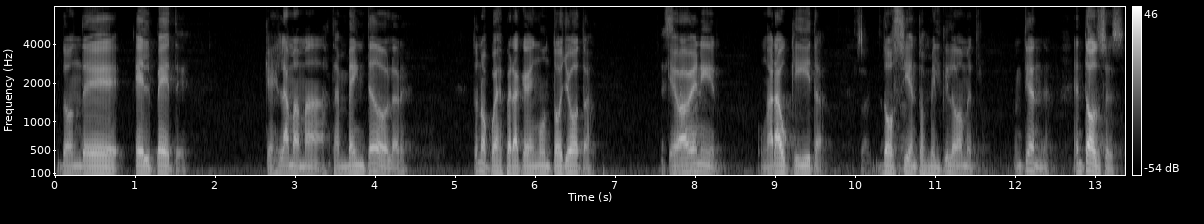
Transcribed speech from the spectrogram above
donde el pete, que es la mamá, está en 20 dólares, tú no puedes esperar que venga un Toyota. que va a venir? Un Arauquita, 200 mil kilómetros. ¿Entiendes? Entonces,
